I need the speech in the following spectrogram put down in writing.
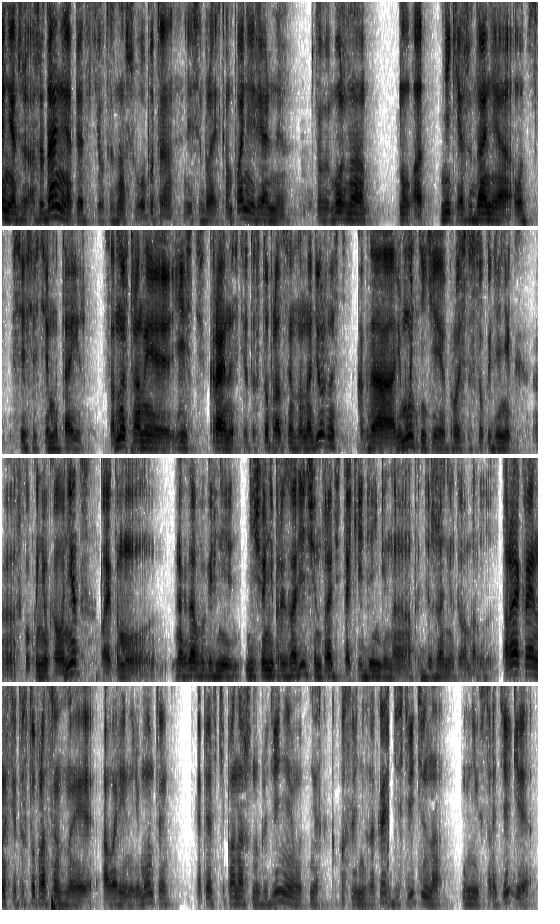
крайнее ожидание, опять-таки, вот из нашего опыта, если брать компании реальные, то можно, ну, а, некие ожидания от всей системы ТАИР. С одной стороны, есть крайность, это стопроцентная надежность, когда ремонтники просят столько денег, э, сколько ни у кого нет, поэтому иногда выгоднее ничего не производить, чем тратить такие деньги на поддержание этого оборудования. Вторая крайность – это стопроцентные аварийные ремонты, опять-таки по нашим наблюдениям, вот несколько последних заказов, действительно у них стратегия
